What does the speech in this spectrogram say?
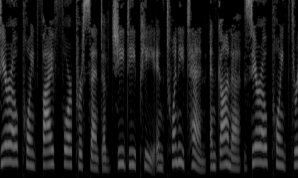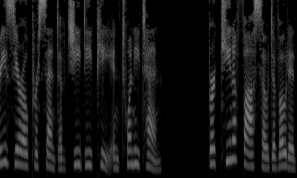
0.54% of GDP in 2010 and Ghana 0.30% of GDP in 2010. Burkina Faso devoted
